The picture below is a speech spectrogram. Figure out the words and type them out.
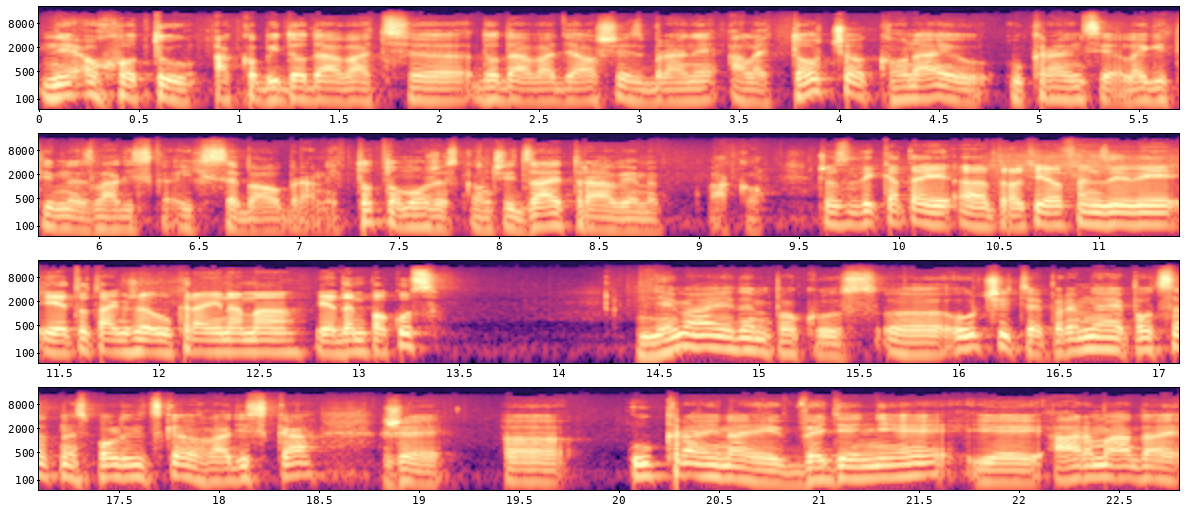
neochotu akoby dodávať, e, dodávať ďalšie zbranie, ale to, čo konajú Ukrajinci, je legitimné z hľadiska ich sebaobrany. Toto môže skončiť zajtra a vieme ako. Čo sa týka tej uh, protiofenzívy, je to tak, že Ukrajina má jeden pokus? Nemá jeden pokus. Uh, určite. Pre mňa je podstatné z politického hľadiska, že uh, Ukrajina, jej vedenie, jej armáda je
